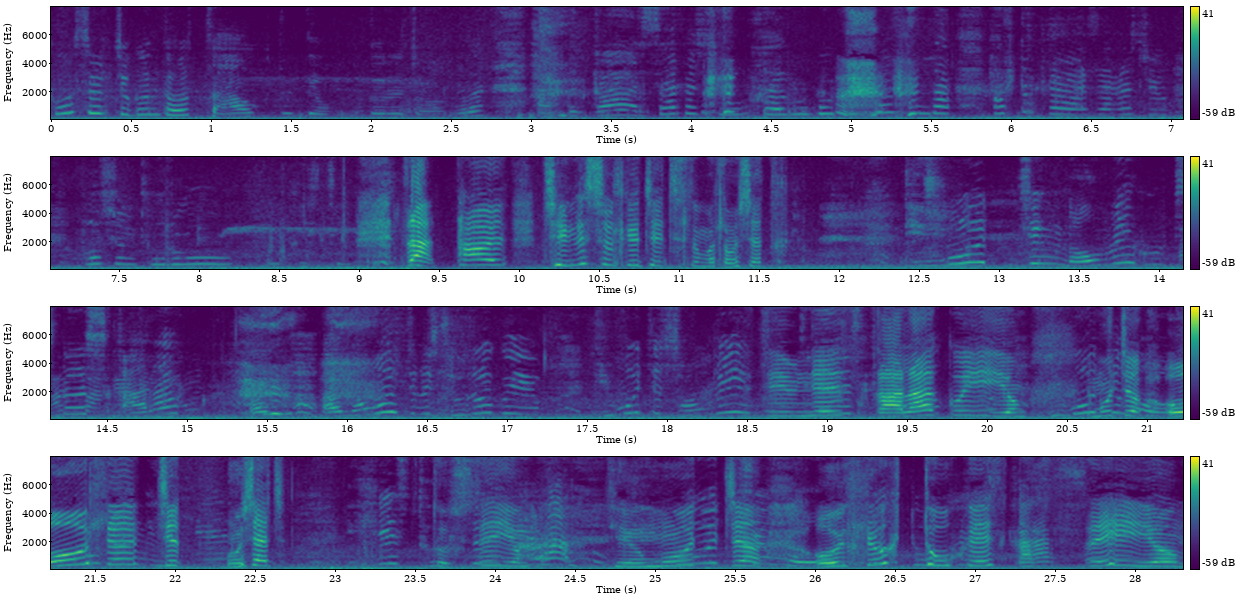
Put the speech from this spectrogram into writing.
хөсөж өгөн тоо заавддаг өгдөрөж байгаа. Хатар гар сайхан. Хамгүй тэнда хатар гар сайхан шүү. Босон төрөө. Үнхийсэн. За та Чингис шүлгэж ээжсэн бол уншаад. Тэмүүжин номын хүчнээс гараа А номын хүчнээс төрөөгүй юм. Тэмүүжин сумын Зэмнээс гараагүй юм. Мөж өөлөж уншаач. Төсөн юм. Тэмүүжин өлөх түүхээс гарсан юм.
